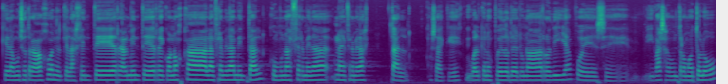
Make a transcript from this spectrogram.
Queda mucho trabajo en el que la gente realmente reconozca la enfermedad mental como una enfermedad, una enfermedad tal. O sea, que igual que nos puede doler una rodilla, pues eh, y vas a un traumatólogo,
